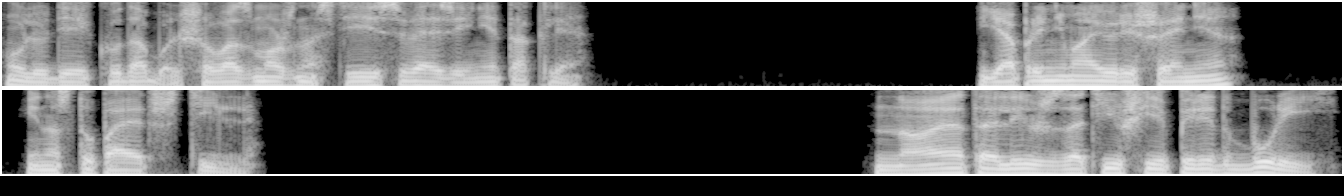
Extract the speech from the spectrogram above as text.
У людей куда больше возможностей и связей, не так ли? Я принимаю решение, и наступает штиль. Но это лишь затишье перед бурей.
